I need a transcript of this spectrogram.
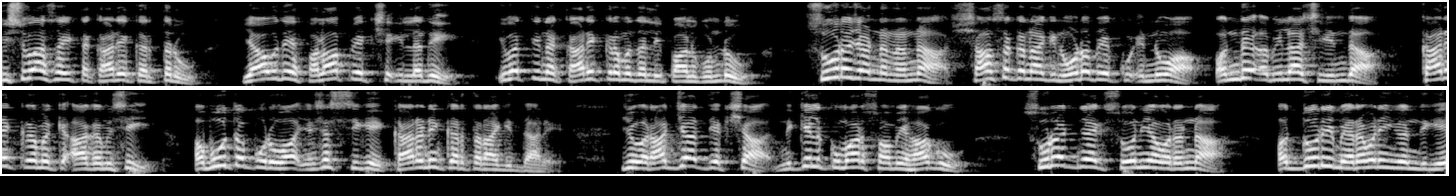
ವಿಶ್ವಾಸ ಇಟ್ಟ ಕಾರ್ಯಕರ್ತರು ಯಾವುದೇ ಫಲಾಪೇಕ್ಷೆ ಇಲ್ಲದೆ ಇವತ್ತಿನ ಕಾರ್ಯಕ್ರಮದಲ್ಲಿ ಪಾಲ್ಗೊಂಡು ಸೂರಜ್ ಅಣ್ಣನನ್ನು ಶಾಸಕನಾಗಿ ನೋಡಬೇಕು ಎನ್ನುವ ಒಂದೇ ಅಭಿಲಾಷೆಯಿಂದ ಕಾರ್ಯಕ್ರಮಕ್ಕೆ ಆಗಮಿಸಿ ಅಭೂತಪೂರ್ವ ಯಶಸ್ಸಿಗೆ ಕಾರಣೀಕರ್ತರಾಗಿದ್ದಾರೆ ಯುವ ರಾಜ್ಯಾಧ್ಯಕ್ಷ ನಿಖಿಲ್ ಕುಮಾರಸ್ವಾಮಿ ಹಾಗೂ ಸೂರಜ್ ನಾಯಕ್ ಸೋನಿ ಅವರನ್ನು ಅದ್ದೂರಿ ಮೆರವಣಿಗೆಯೊಂದಿಗೆ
